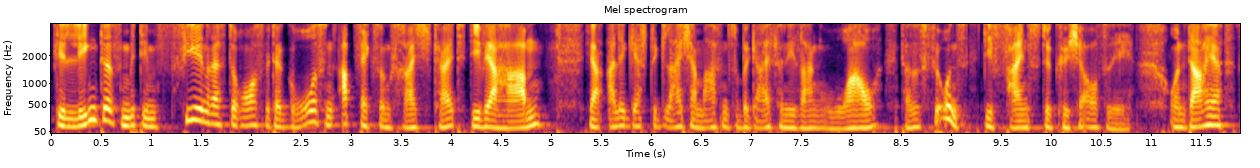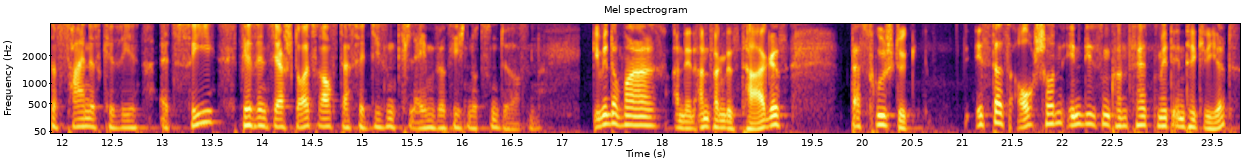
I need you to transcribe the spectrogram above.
gelingt es mit den vielen Restaurants, mit der großen Abwechslungsreichkeit, die wir haben, ja, alle Gäste gleichermaßen zu begeistern, die sagen, wow, das ist für uns die feinste Küche auf See. Und daher The Finest Cuisine at Sea. Wir sind sehr stolz darauf, dass wir diesen Claim wirklich nutzen dürfen. Gehen wir doch mal an den Anfang des Tages. Das Frühstück, ist das auch schon in diesem Konzept mit integriert?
